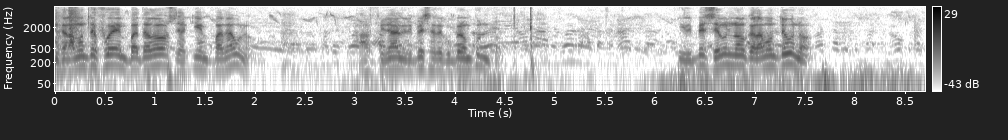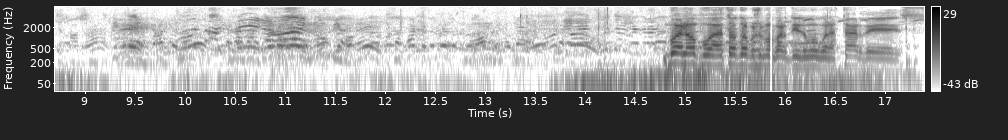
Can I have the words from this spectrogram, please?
En Calamonte fue empate a dos y aquí empate a uno. Al final el Lipense recupera un punto. Y el Lipense 1, Calamonte 1. Bueno, pues hasta otro próximo partido. Muy buenas tardes.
